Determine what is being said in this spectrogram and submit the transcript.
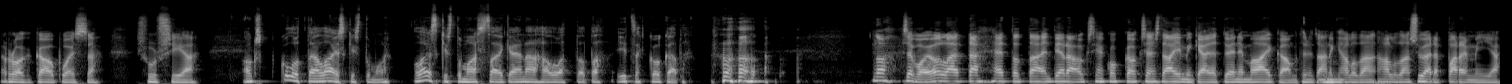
ruokakaupoissa, sushia. Onko kuluttaja laiskistuma, laiskistumassa eikä enää halua tota itse kokata? No se voi olla, että et, tota, en tiedä onko siihen kokkaukseen sitä aiemmin käytetty enemmän aikaa, mutta nyt ainakin mm. halutaan, halutaan syödä paremmin ja,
